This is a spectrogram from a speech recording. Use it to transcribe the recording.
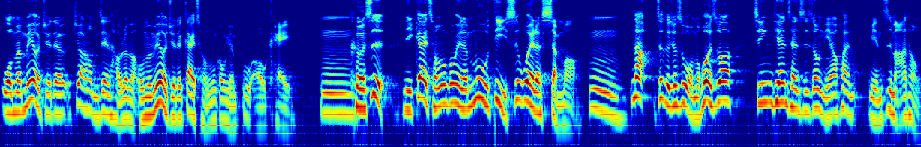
我们没有觉得，就像我们之前讨论嘛，我们没有觉得盖宠物公园不 OK。嗯，可是你盖宠物公园的目的是为了什么？嗯，那这个就是我们，或者说今天陈时中你要换免治马桶、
